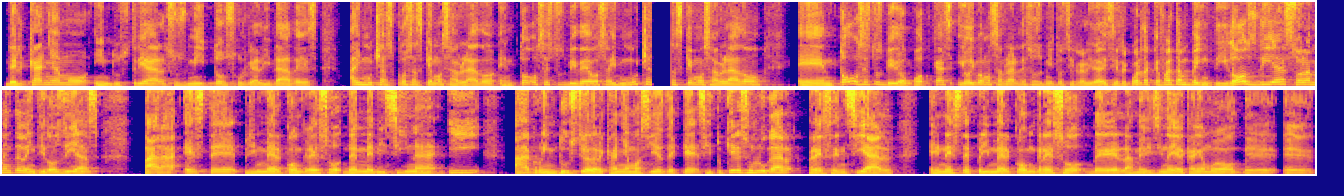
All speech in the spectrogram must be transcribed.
del cáñamo industrial, sus mitos, sus realidades. Hay muchas cosas que hemos hablado en todos estos videos, hay muchas que hemos hablado en todos estos video podcasts y hoy vamos a hablar de esos mitos y realidades. Y recuerda que faltan 22 días, solamente 22 días para este primer congreso de medicina y agroindustria del cáñamo. Así es de que si tú quieres un lugar presencial en este primer congreso de la medicina y el cáñamo, de eh,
